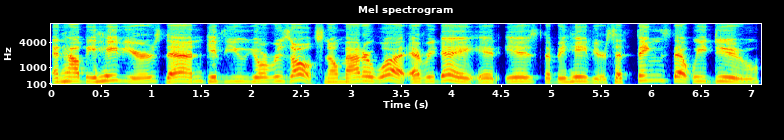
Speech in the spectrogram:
and how behaviors then give you your results no matter what. Every day it is the behaviors, the things that we do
